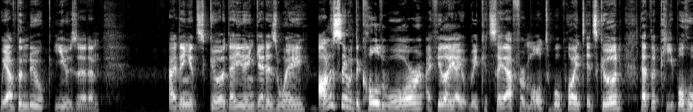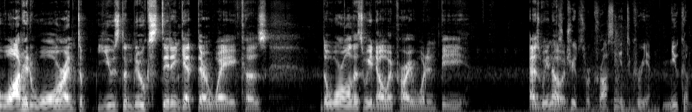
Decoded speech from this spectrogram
"We have to nuke, use it," and I think it's good that he didn't get his way. Honestly, with the Cold War, I feel like I, we could say that for multiple points. It's good that the people who wanted war and to use the nukes didn't get their way, because the world as we know it probably wouldn't be as we know it. troops were crossing into Korea. Nuke 'em.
